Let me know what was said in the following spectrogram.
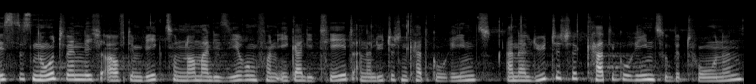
Ist es notwendig, auf dem Weg zur Normalisierung von Egalität Kategorien, analytische Kategorien zu betonen,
